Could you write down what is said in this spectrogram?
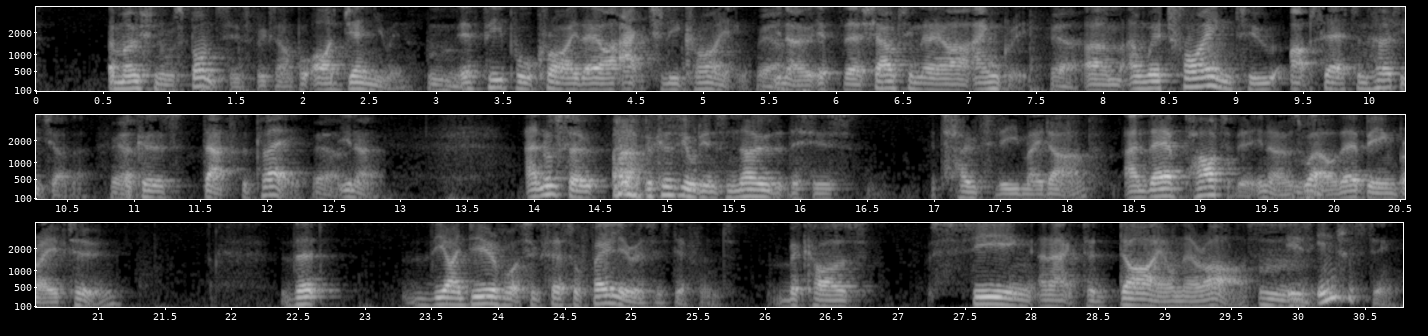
emotional responses, for example, are genuine. If people cry, they are actually crying. Mm. Yeah. You know, if they're shouting, they are angry. Yeah. Um, and we're trying to upset and hurt each other Yeah. because that's the play. Yeah. You know. and also because the audience know that this is totally made up, and they're part of it, you know, as well. They're being brave too. That the idea of what success or failure is is different because seeing an actor die on their ass is interesting,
